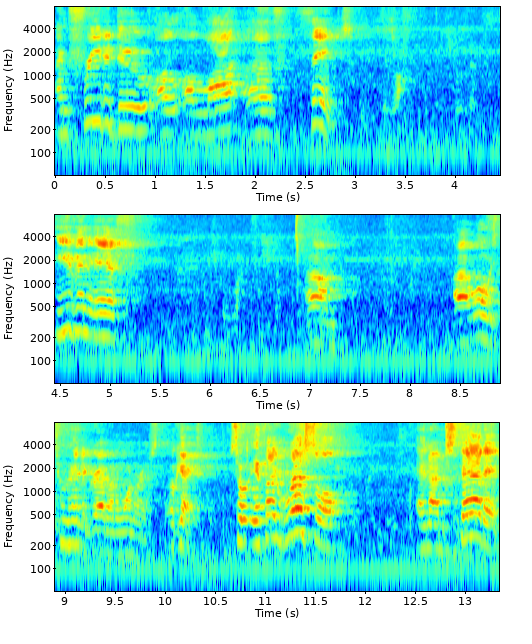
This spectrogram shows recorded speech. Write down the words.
I'm free to do a, a lot of things. Even if, um, uh, oh, it's two-handed grab on one wrist. Okay, so if I wrestle and I'm static,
